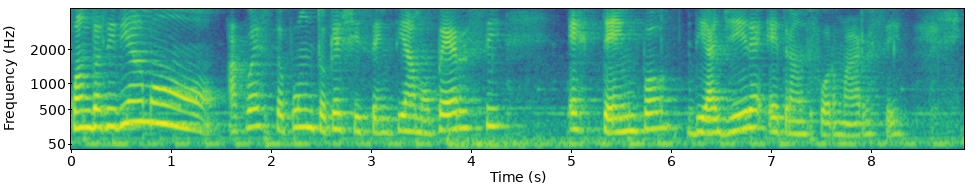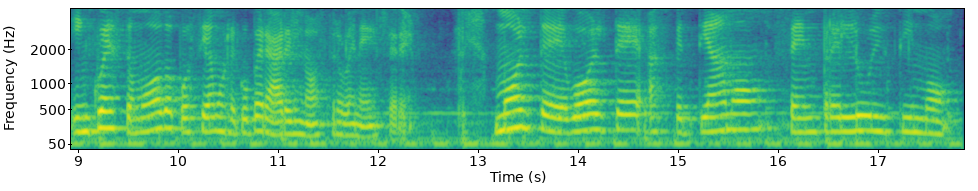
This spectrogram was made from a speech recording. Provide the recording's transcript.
Quando arriviamo a questo punto che ci sentiamo persi, è tempo di agire e trasformarsi. In questo modo possiamo recuperare il nostro benessere. Molte volte aspettiamo sempre l'ultimo.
